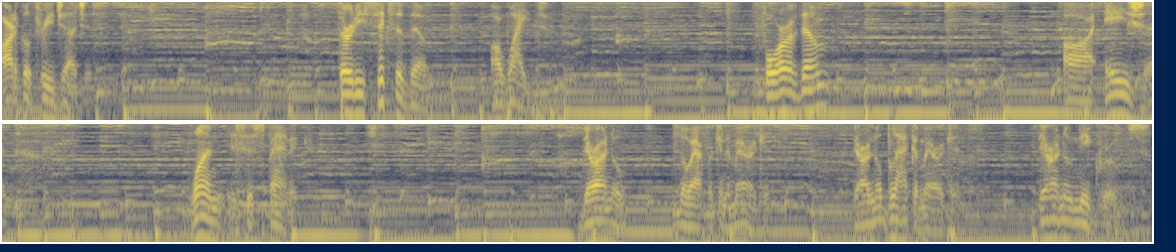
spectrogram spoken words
Article 3 judges. 36 of them are white. Four of them are Asian. One is Hispanic. There are no, no African Americans. There are no black Americans. There are no Negroes.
